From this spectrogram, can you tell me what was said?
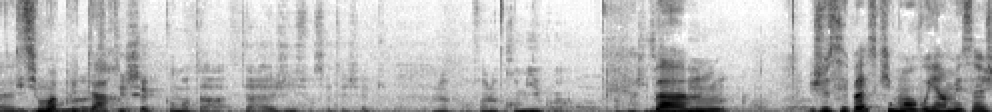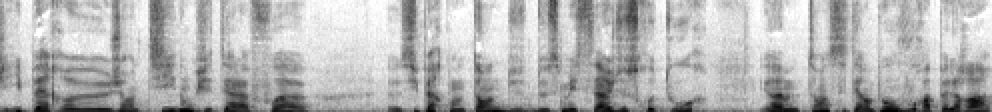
euh, six mois plus euh, tard. Cet échec, comment t'as as réagi sur cet échec? Le- enfin, le premier, quoi. Bah, hum, je sais pas, parce qu'ils m'ont envoyé un message hyper euh, gentil, donc j'étais à la fois euh, super contente de, de ce message, de ce retour. Et en même temps, c'était un peu on vous rappellera.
